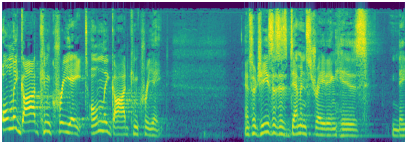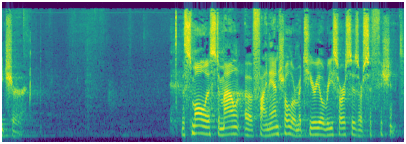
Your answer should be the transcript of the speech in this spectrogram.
only God can create. Only God can create. And so Jesus is demonstrating his nature. The smallest amount of financial or material resources are sufficient,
